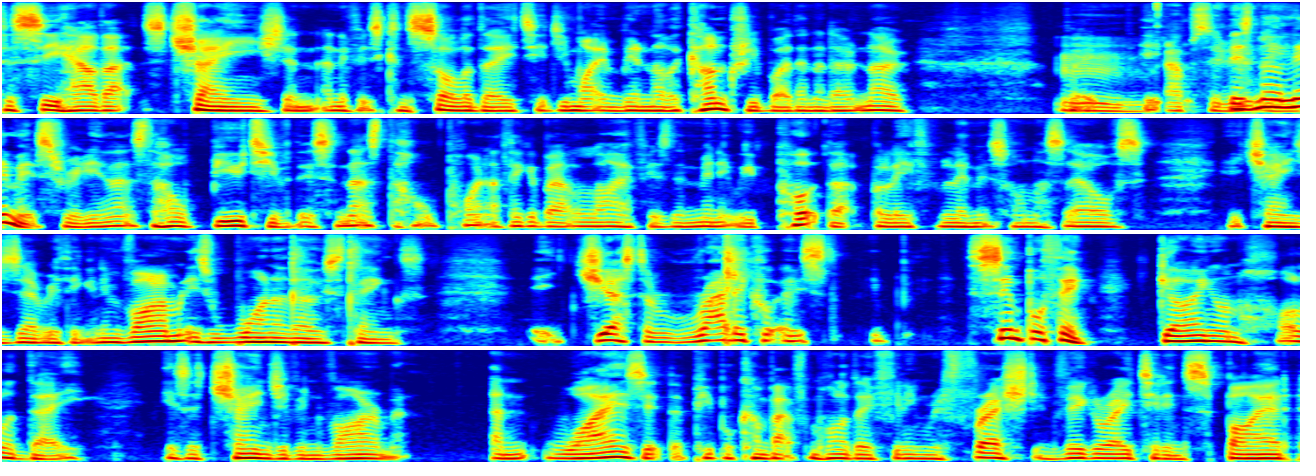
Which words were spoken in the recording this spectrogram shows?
to see how that's changed and, and if it's consolidated. You might even be in another country by then, I don't know. But Mm, it- absolutely. there's no limits really, and that's the whole beauty of this, and that's the whole point I think about life. Is the minute we put that belief of limits on ourselves, it changes everything. And environment is one of those things. It's just a radical, it's simple thing. Going on holiday is a change of environment. And why is it that people come back from holiday feeling refreshed, invigorated, inspired?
